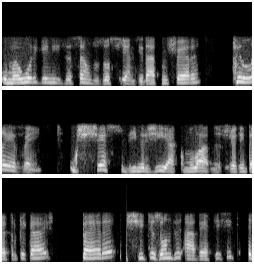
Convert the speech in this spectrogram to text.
uma organização dos oceanos e da atmosfera que levem o excesso de energia acumulado nas regiões intertropicais para os sítios onde há déficit, a,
